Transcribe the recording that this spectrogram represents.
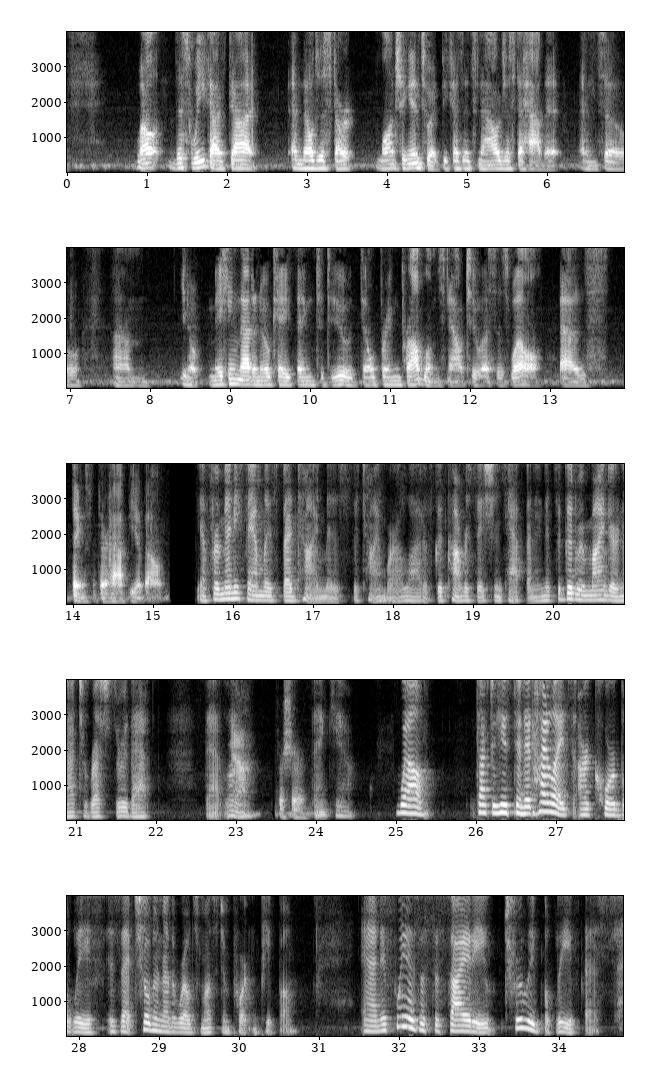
Well, this week I've got and they'll just start launching into it because it's now just a habit. And so, um, you know, making that an okay thing to do, they'll bring problems now to us as well as things that they're happy about. Yeah, for many families, bedtime is the time where a lot of good conversations happen, and it's a good reminder not to rush through that. That long. Yeah, for sure. Thank you. Well, Dr. Huston, it highlights our core belief is that children are the world's most important people. And if we as a society truly believe this,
